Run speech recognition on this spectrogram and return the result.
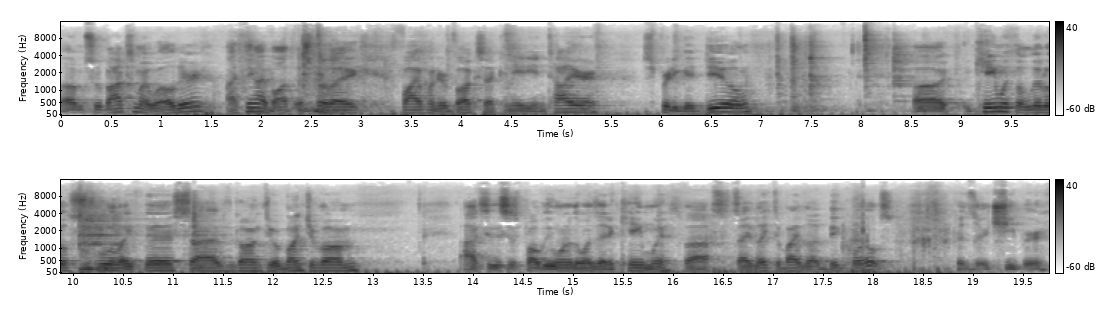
Um, so back to my welder. I think I bought this for like 500 bucks at Canadian Tire. It's a pretty good deal. Uh, it came with a little spool like this. I've gone through a bunch of them. Actually, this is probably one of the ones that it came with, uh, since I like to buy the big coils because they're cheaper.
